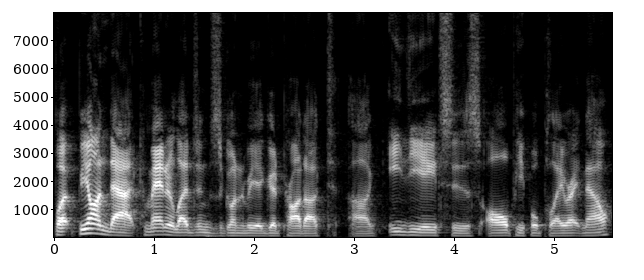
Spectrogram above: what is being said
But beyond that, Commander Legends is going to be a good product. Uh, EDH is all people play right now.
